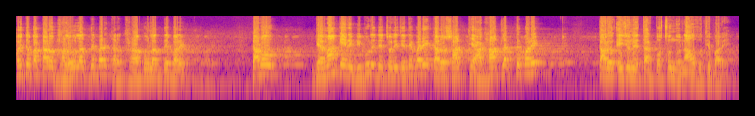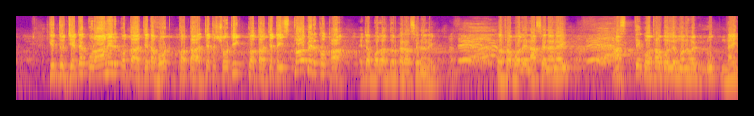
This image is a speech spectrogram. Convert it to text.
হয়তো বা কারও ভালোও লাগতে পারে, কারও খারাপও লাগতে পারে। কারও দেমাকের বিপরীতে চলে যেতে পারে, কারও স্বার্থে আঘাত লাগতে পারে, কারও এই তার পছন্দ নাও হতে পারে। কিন্তু যেটা কোরআনের কথা যেটা হট কথা যেটা সঠিক কথা যেটা ইসলামের কথা এটা বলার দরকার আছে না নাই? কথা বলেন আছে না নাই? আস্তে কথা বললে মনে হয় লোক নাই।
